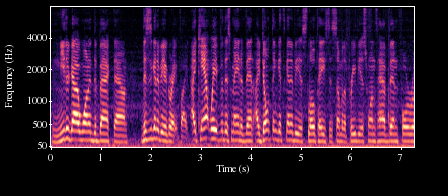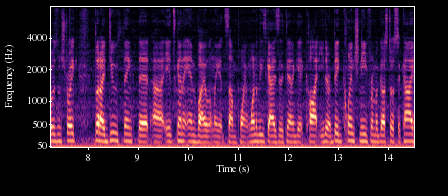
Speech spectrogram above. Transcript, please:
Neither guy wanted to back down. This is going to be a great fight. I can't wait for this main event. I don't think it's going to be as slow paced as some of the previous ones have been for Rozenstruik, but I do think that uh, it's going to end violently at some point. One of these guys is going to get caught, either a big clinch knee from Augusto Sakai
